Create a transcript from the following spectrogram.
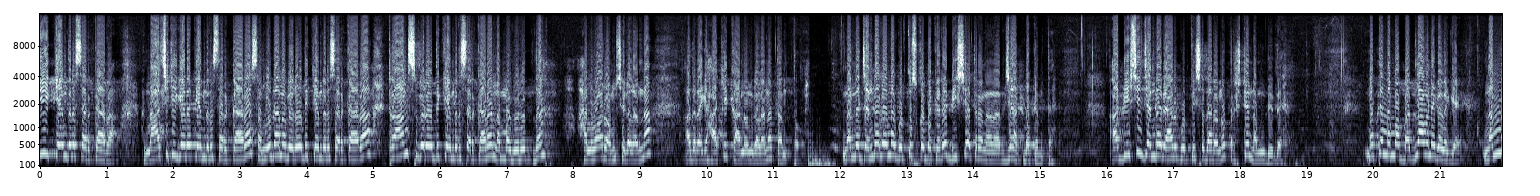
ಈ ಕೇಂದ್ರ ಸರ್ಕಾರ, ನಾಚಿಕೆಗೇಡ ಕೇಂದ್ರ ಸರ್ಕಾರ, ಸಂವಿಧಾನ ವಿರೋಧಿ ಕೇಂದ್ರ ಸರ್ಕಾರ ಟ್ರಾನ್ಸ್ ವಿರೋಧಿ ಕೇಂದ್ರ ಸರ್ಕಾರ ನಮ್ಮ ವಿರುದ್ಧ ಹಲವಾರು ಅಂಶಗಳನ್ನು ಅದರಾಗೆ ಹಾಕಿ ಕಾನೂನುಗಳನ್ನು ತಂತು. ನನ್ನ ಜೆಂಡರನ್ನು ಗುರುತಿಸ್ಕೋಬೇಕಾದ್ರೆ ಡಿ ಸಿ ಹತ್ರ ನಾನು ಅರ್ಜಿ ಹಾಕಬೇಕಂತೆ. ಆ ಡಿ ಸಿ ಜೆಂಡರ್ ಯಾರು ಗುರುತಿಸಿದಾರ ಅನ್ನೋ ಪ್ರಶ್ನೆ ನಮ್ದಿದೆ. ಮತ್ತೆ ನಮ್ಮ ಬದಲಾವಣೆಗಳಿಗೆ, ನಮ್ಮ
